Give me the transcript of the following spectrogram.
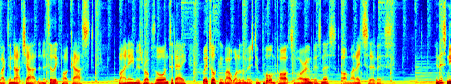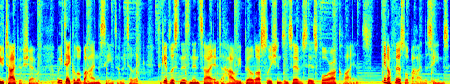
back to Nat Chat, the Natilik podcast. My name is Rob Thorne. Today, we're talking about one of the most important parts of our own business, our managed service. In this new type of show, we take a look behind the scenes of Natilik to give listeners an insight into how we build our solutions and services for our clients. In our first look behind the scenes,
